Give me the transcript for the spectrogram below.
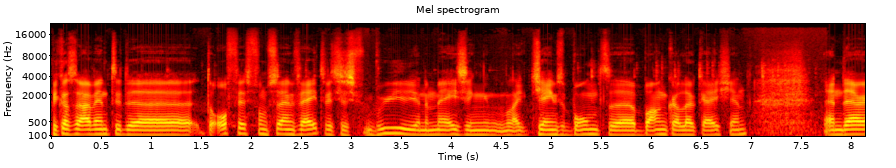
because I went to the the office from Sven Väth, which is really an amazing, like James Bond uh, bunker location. And there,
